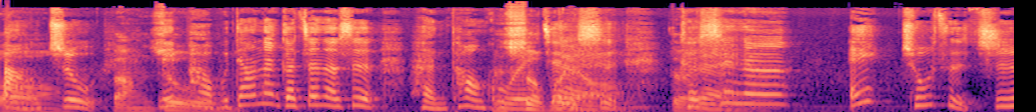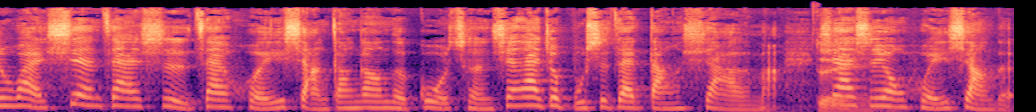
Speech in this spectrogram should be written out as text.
绑住，绑住，你跑不掉，那个真的是很痛苦的一件事。可是呢？哎，除此之外，现在是在回想刚刚的过程，现在就不是在当下了嘛？现在是用回想的。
